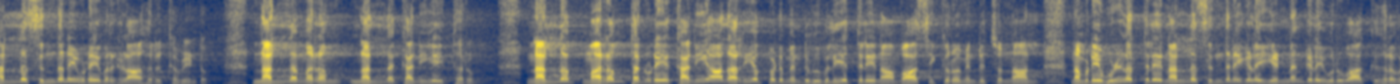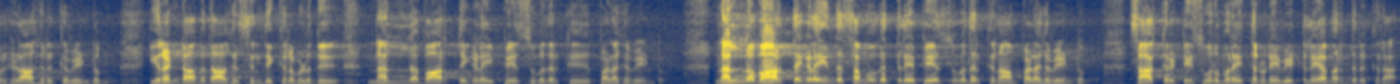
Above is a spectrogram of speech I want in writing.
நல்ல சிந்தனை உடையவர்களாக இருக்க வேண்டும். நல்ல மரம் நல்ல கனியை தரும். நல்ல மரம் தன்னுடைய கனியால் அறியப்படும் என்று விவிலியத்திலே நாம் வாசிக்கிறோம் என்று சொன்னால் நம்முடைய உள்ளத்திலே நல்ல சிந்தனைகளை எண்ணங்களை உருவாக்குகிறவர்களாக இருக்க வேண்டும். இரண்டாவதாக சிந்திக்கிற பொழுது நல்ல வார்த்தைகளை பேசுவதற்கு பழக வேண்டும். நல்ல வார்த்தைகளை இந்த சமூகத்திலே பேசுவதற்கு நாம் பழக வேண்டும். சாக்ரட்டிஸ் ஒருமுறை தன்னுடைய வீட்டிலே அமர்ந்திருக்கிறார்.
